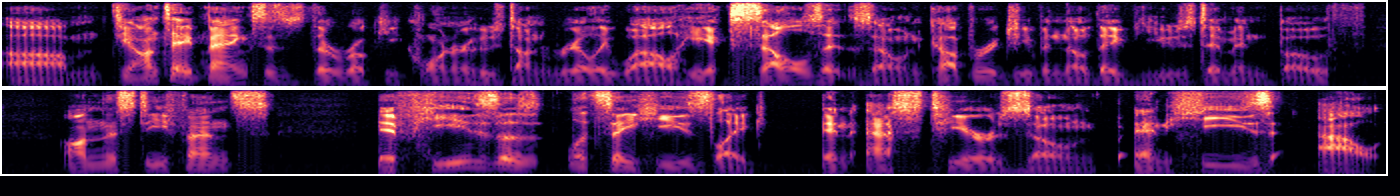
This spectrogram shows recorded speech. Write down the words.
Um, Deonte Banks is their rookie corner who's done really well. He excels at zone coverage, even though they've used him in both on this defense. If he's a, let's say he's like an S tier zone and he's out,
